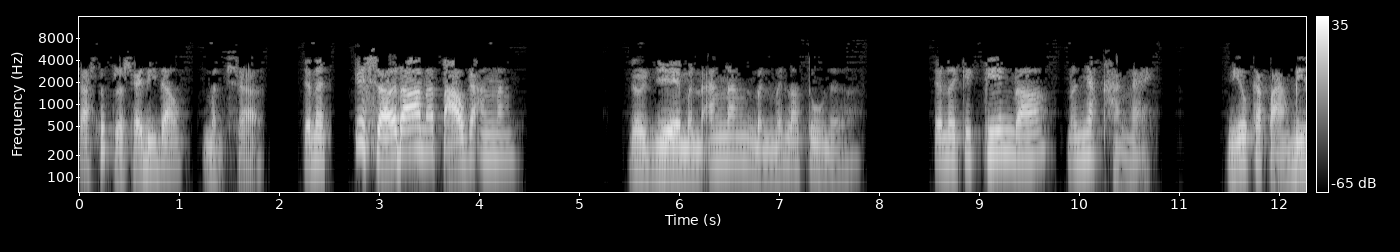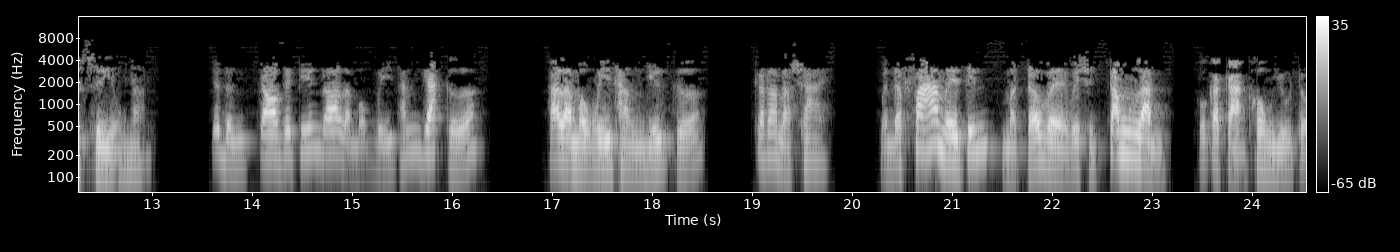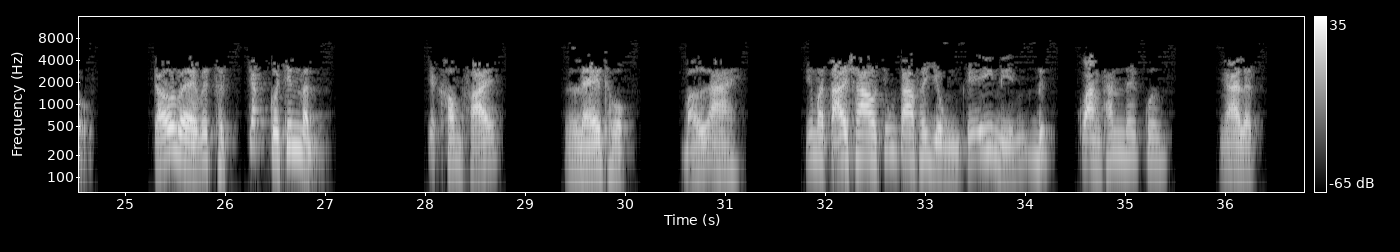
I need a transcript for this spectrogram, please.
Sa xúc rồi sẽ đi đâu? Mình sợ. Cho nên, cái sợ đó nó tạo cái ăn năn. Rồi về mình ăn năn, mình mới lo tu nữa. Cho nên cái kiến đó nó nhắc hàng ngày. Nếu các bạn biết sử dụng nó. Chứ đừng cho cái kiến đó là một vị thánh gác cửa, hay là một vị thần giữ cửa. Cái đó là sai. Mình đã phá mê tín mà trở về với sự trong lành của cả càng khôn vũ trụ. Trở về với thực chất của chính mình chứ không phải lệ thuộc bởi ai. Nhưng mà tại sao chúng ta phải dùng cái ý niệm đức quan thánh đế quân? Ngài là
